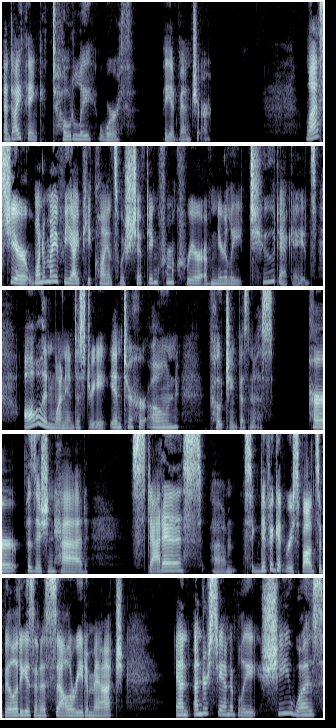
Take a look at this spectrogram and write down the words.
and I think totally worth the adventure. Last year, one of my VIP clients was shifting from a career of nearly two decades, all in one industry, into her own coaching business. Her position had status, um, significant responsibilities, and a salary to match. And understandably, she was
